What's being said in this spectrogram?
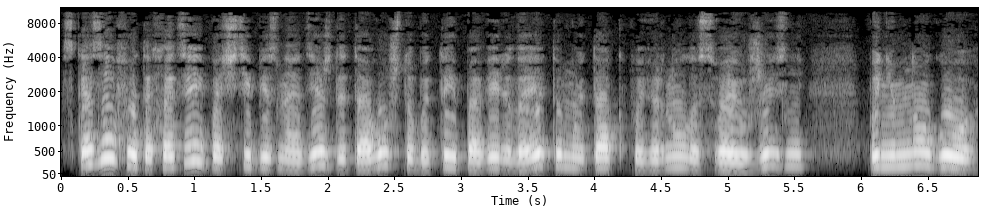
Сказав это, хотя и почти без надежды того, чтобы ты поверила этому и так повернула свою жизнь, понемногу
